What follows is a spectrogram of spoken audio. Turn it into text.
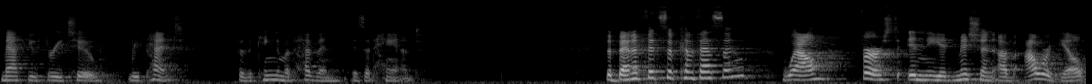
Matthew 3 2. Repent, for the kingdom of heaven is at hand. The benefits of confessing? Well, first, in the admission of our guilt,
